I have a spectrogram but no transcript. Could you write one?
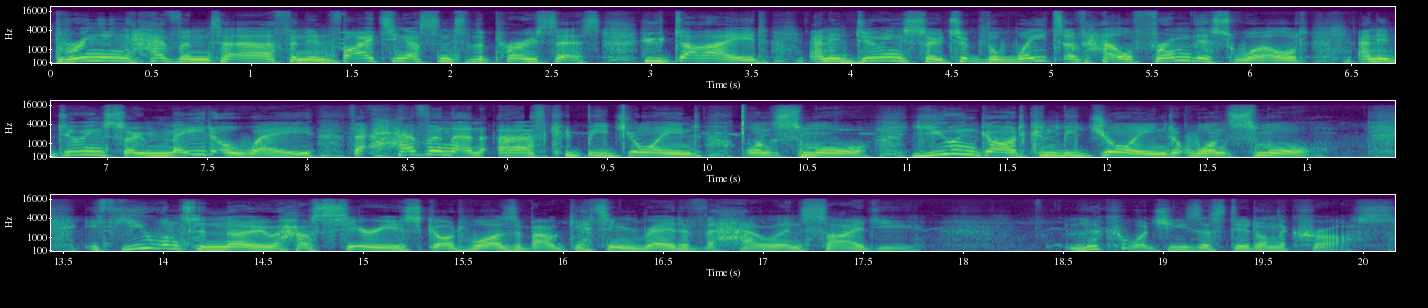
bringing heaven to earth and inviting us into the process, who died and in doing so took the weight of hell from this world, and in doing so made a way that heaven and earth could be joined once more. You and God can be joined once more. If you want to know how serious God was about getting rid of the hell inside you, look at what Jesus did on the cross.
